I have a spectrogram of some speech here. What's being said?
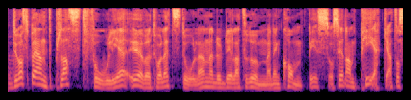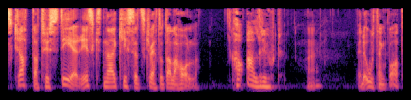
Du har spänt plastfolie över toalettstolen när du delat rum med en kompis och sedan pekat och skrattat hysteriskt när kisset skvätt åt alla håll. Har aldrig gjort. Är det otänkbart?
